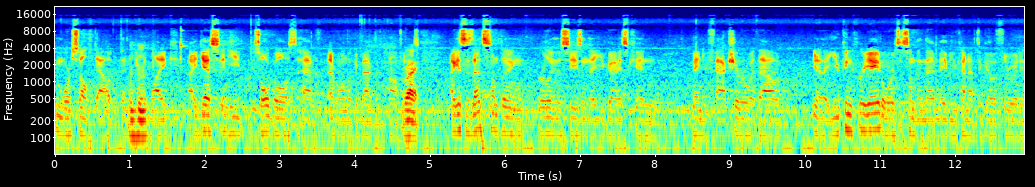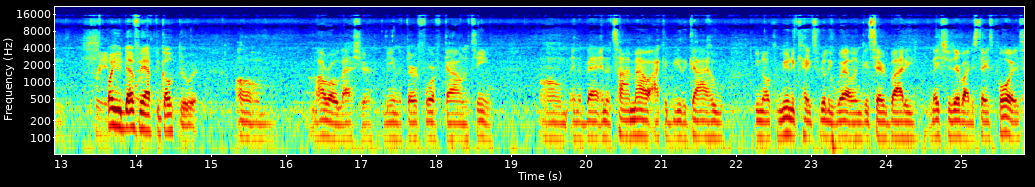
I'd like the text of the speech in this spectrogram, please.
more self doubt than mm-hmm. you would like. I guess, and he his whole goal is to have everyone looking back with confidence. Right. I guess is that something early in the season that you guys can manufacture without, you know, that you can create, or is it something that maybe you kind of have to go through it and create? Well, you definitely have to go through it. Um, my role last year, being the third, fourth guy on the team, um, in a bad in a timeout, I could be the guy who, you know, communicates really well and gets everybody, makes sure everybody stays poised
